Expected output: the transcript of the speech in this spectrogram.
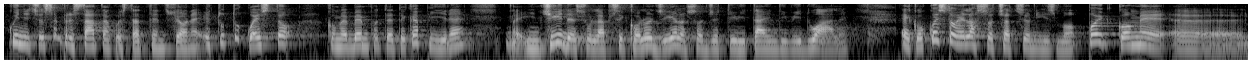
Quindi c'è sempre stata questa attenzione e tutto questo come ben potete capire, eh, incide sulla psicologia e la soggettività individuale. Ecco, questo è l'associazionismo. Poi, come, eh,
